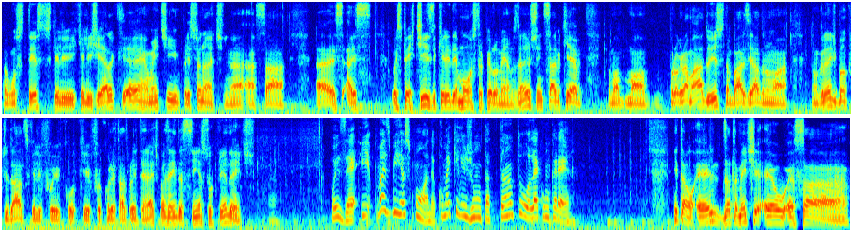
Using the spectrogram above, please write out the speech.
alguns textos que ele, que ele gera que é realmente impressionante. Né? Essa, a, a, o expertise que ele demonstra, pelo menos. Né? A gente sabe que é uma, uma programado isso, né? baseado numa, num grande banco de dados que ele foi, que foi coletado pela internet, mas ainda assim é surpreendente. Pois é, e, mas me responda, como é que ele junta tanto o Lé com Cré? Então, é exatamente é o, essa,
